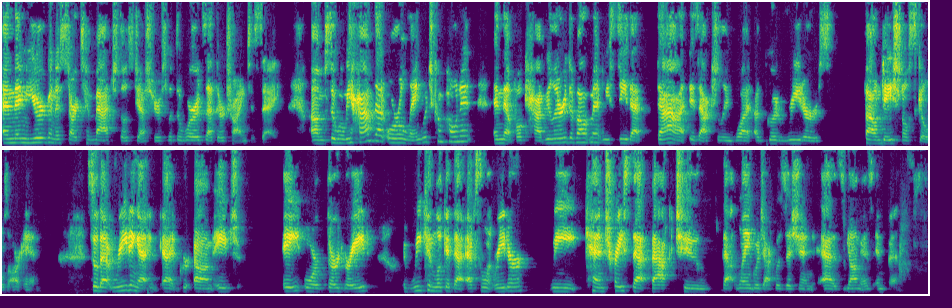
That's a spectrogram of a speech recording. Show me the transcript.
and then you're going to start to match those gestures with the words that they're trying to say. Um, so when we have that oral language component and that vocabulary development, we see that that is actually what a good reader's foundational skills are in. So that reading at, at um, age eight or third grade, if we can look at that excellent reader, we can trace that back to that language acquisition as young as infants.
